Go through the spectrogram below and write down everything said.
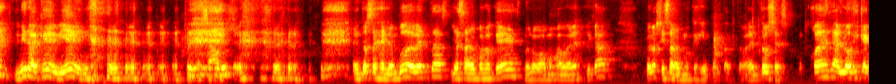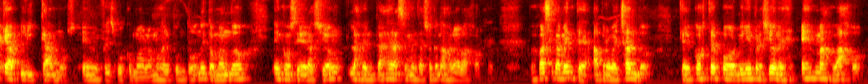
Mira, qué bien. Entonces, el embudo de ventas ya sabemos lo que es, no lo vamos a ver explicar pero sí sabemos que es importante. ¿vale? Entonces, ¿cuál es la lógica que aplicamos en Facebook, como hablamos del punto 1, y tomando en consideración las ventajas de la segmentación que nos hablaba Jorge? Pues básicamente, aprovechando que el coste por mil impresiones es más bajo,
